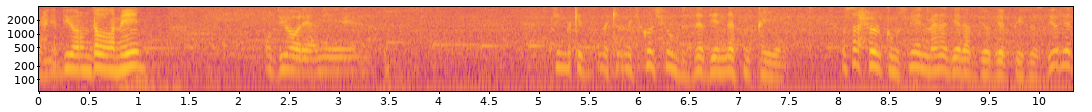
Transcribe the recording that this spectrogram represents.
يعني ديور مظلمين. وديور يعني فين ما كي- كي- كيكونش فيهم بزاف ديال الناس نقيين نشرح لكم شنو هي المعنى ديال هاد الديور ديال بيسوس. الديور ديال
